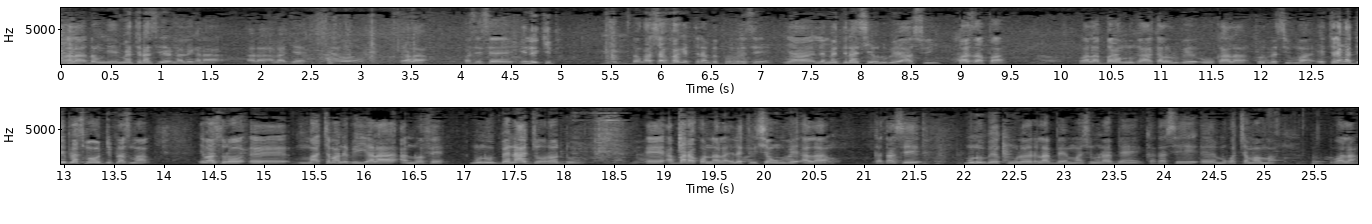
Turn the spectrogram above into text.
Voilà donc nin maintenance yɛrɛ nalen ka na a lajɛ. Awɔ. Voilà parce que c'est une équipe. Donc à chaque fois que terrain peut progresser, il y a les maintenanciers olu bɛ a suit pas à pas. Voilà baara minnu kan ka k'a la olu bɛ o k'a la progressivement et terrain ka déplacement o déplacement i b'a sɔrɔ maa caman de bɛ yaala a nɔfɛ. minnu bɛɛ n'a jɔyɔrɔ don eh, a baara kɔnɔna la électricienw bɛ a la ka taa se minnu bɛ kunkolo yɛrɛ labɛn masiniw labɛn ka taa se eh, mɔgɔ caman ma voilà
